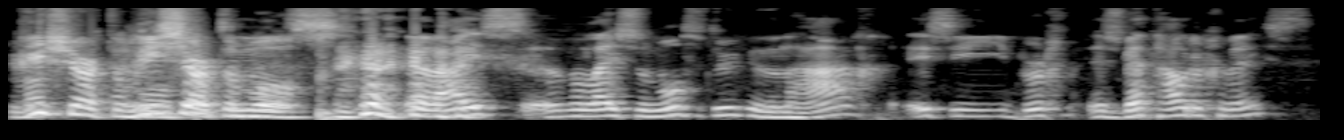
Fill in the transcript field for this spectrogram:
Richard de Mos. Richard de Mos. ja, hij is eh, van Leijs de Mos natuurlijk in Den Haag. Is hij burger, is wethouder geweest.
